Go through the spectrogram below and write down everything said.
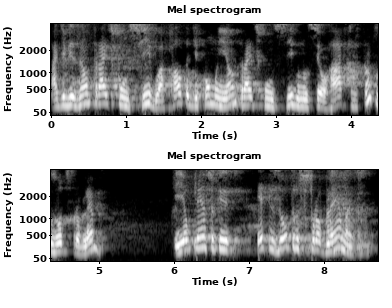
a divisão traz consigo, a falta de comunhão traz consigo no seu rastro tantos outros problemas. E eu penso que esses outros problemas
